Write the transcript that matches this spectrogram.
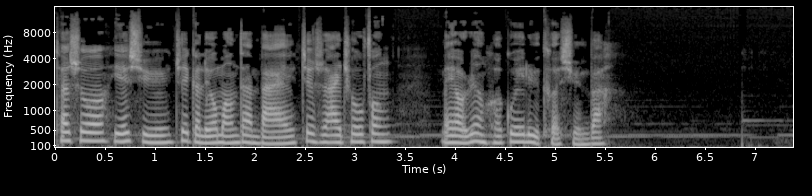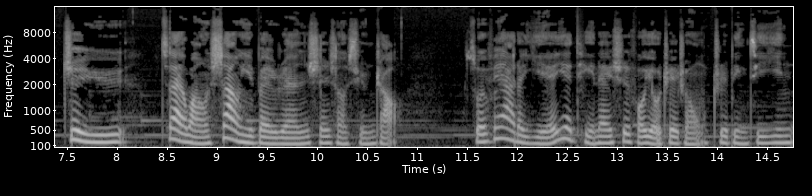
他说：“也许这个流氓蛋白就是爱抽风，没有任何规律可循吧。”至于再往上一辈人身上寻找，索菲亚的爷爷体内是否有这种致病基因，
